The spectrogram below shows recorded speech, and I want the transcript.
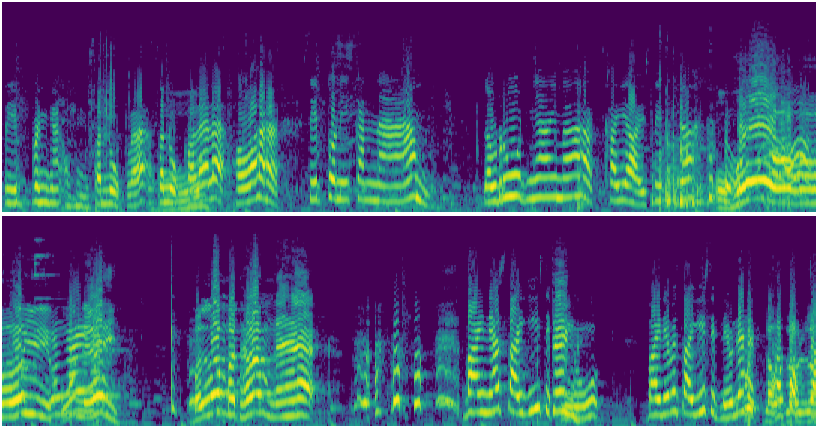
ซิปเป็นไงโอ้โหสนุกแล้วโอ้โหสนุกเขาแล้วแหละ เพราะว่าซิปตัวนี้กันน้ำแล้วรูดง่ายมาก ขยายซิปได้ โอ้โหยัคุงณไงเอ้ยมันเริ่มมาเทิมนะฮะ ใบเนี้ยไซส์จริ20งนิ้ว ใบเนี้ยเป็นไซส์20 นิ้วเนี่ยเราเขาตเรากเราใจ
